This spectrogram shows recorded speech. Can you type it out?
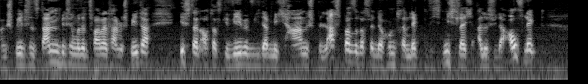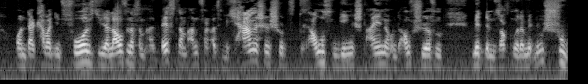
Und spätestens dann, beziehungsweise zwei, drei Tage später, ist dann auch das Gewebe wieder mechanisch belastbar, sodass wenn der Hund dran leckt, sich nicht gleich alles wieder aufleckt. Und da kann man ihn vorsichtig wieder laufen lassen, am besten am Anfang als mechanischen Schutz draußen gegen Steine und Aufschürfen mit einem Socken oder mit einem Schuh.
